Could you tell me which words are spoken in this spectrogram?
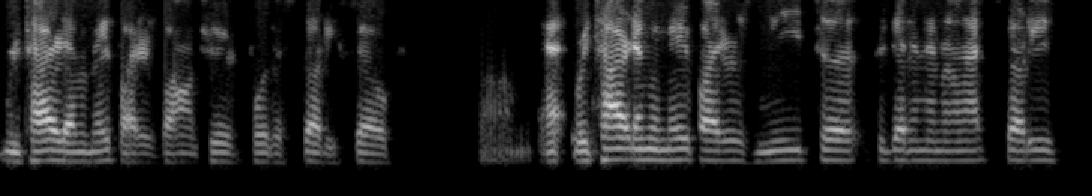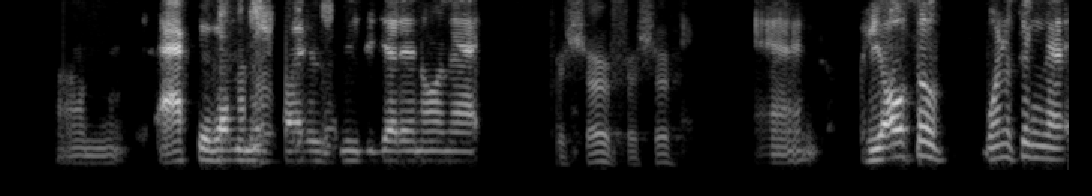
retired MMA fighters volunteered for the study. So um, retired MMA fighters need to, to get in on that study. Um, active MMA fighters need to get in on that. For sure, for sure. And he also, one of the things that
